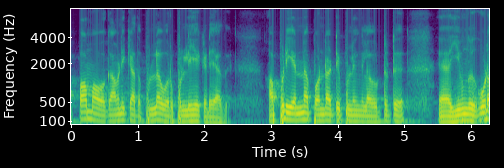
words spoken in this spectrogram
அப்பா அம்மாவை கவனிக்காத புள்ள ஒரு புள்ளியே கிடையாது. அப்படி என்ன பொண்டாட்டி பிள்ளைங்கள விட்டுட்டு இவங்க கூட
